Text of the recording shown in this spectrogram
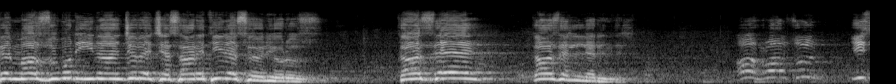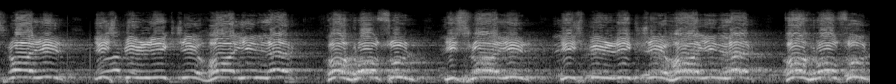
ve mazlumun inancı ve cesaretiyle söylüyoruz. Gazze Gazze'lilerindir. Kahrolsun İsrail işbirlikçi hainler. Kahrolsun İsrail işbirlikçi hainler. Kahrolsun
